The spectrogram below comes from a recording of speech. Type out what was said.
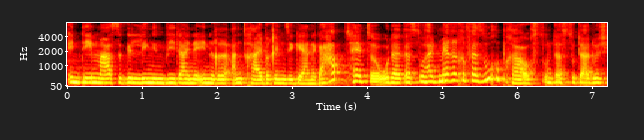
in dem Maße gelingen, wie deine innere Antreiberin sie gerne gehabt hätte oder dass du halt mehrere Versuche brauchst und dass du dadurch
